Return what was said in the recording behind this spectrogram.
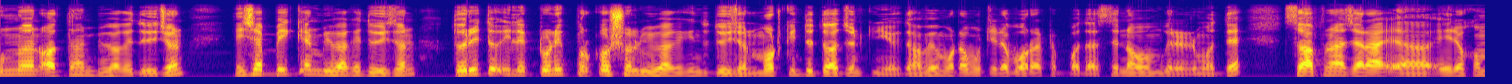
উন্নয়ন অধ্যয়ন বিভাগে দুইজন। হিসাব বিজ্ঞান বিভাগে দুইজন ও ইলেকট্রনিক প্রকৌশল বিভাগে কিন্তু দুইজন, মোট কিন্তু দশজনকে নিয়োগ দেওয়া হবে। মোটামুটি এটা বড় একটা পদ আছে নবম গ্রেডের মধ্যে। সো আপনারা যারা এইরকম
